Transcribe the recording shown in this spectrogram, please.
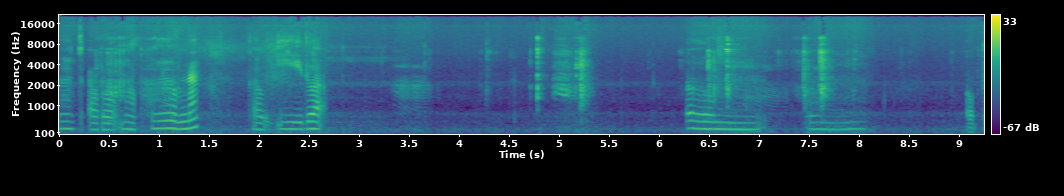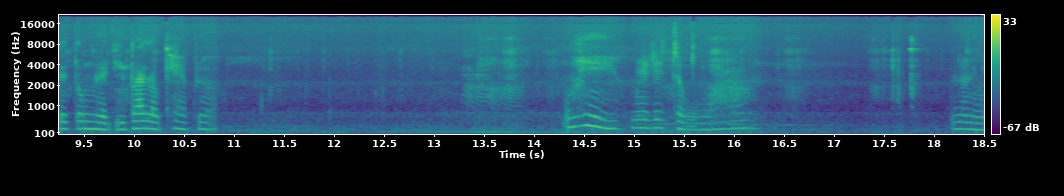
น่าจะเอาโต๊ะมาเพิ่มนะ เก้าอี้ด้วย เอิมเอิมเอาไปตรงไหนดีบ้านเราแคบด้วยอุ้ย ไม่ได้จะวางนั่นไง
